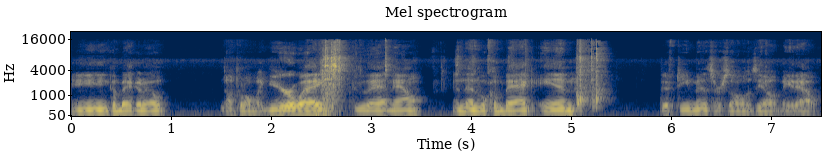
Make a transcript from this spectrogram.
and come back in about I'll put all my gear away, do that now, and then we'll come back in 15 minutes or so and see how it made out.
